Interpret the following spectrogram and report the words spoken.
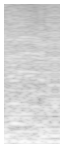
Listen.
